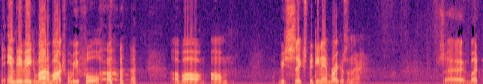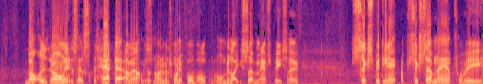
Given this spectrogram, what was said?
the MPV combiner box will be full of uh, um, be six 15 amp breakers in there. So, but don't only it's, it's, it's, half that amount because it's only been 24 volt. Only be like seven amps a piece. So six 15 amp, six seven amps will be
